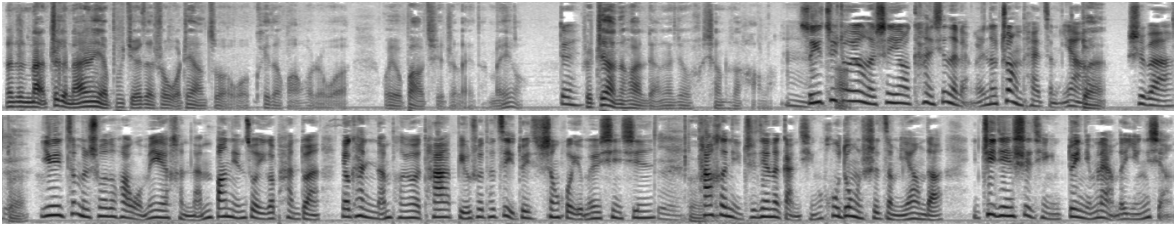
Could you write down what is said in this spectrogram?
那这男这个男人也不觉得说我这样做我亏得慌或者我我有暴屈之类的，没有，对。所以这样的话两个人就相处的好了，嗯，所以最重要的是要看现在两个人的状态怎么样，对是吧？对对因为这么说的话，我们也很难帮您做一个判断，要看你男朋友他，比如说他自己对生活有没有信心，对对他和你之间的感情互动是怎么样的，这件事情对你们俩的影响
